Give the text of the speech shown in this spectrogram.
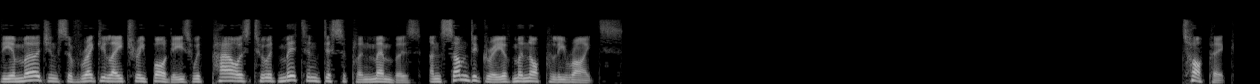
the emergence of regulatory bodies with powers to admit and discipline members, and some degree of monopoly rights. Topic:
